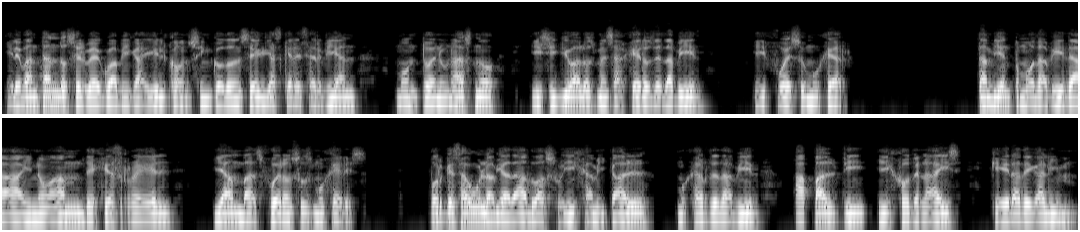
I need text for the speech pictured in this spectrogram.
Y levantándose luego Abigail con cinco doncellas que le servían, montó en un asno y siguió a los mensajeros de David y fue su mujer. También tomó David a Ainoam de Jezreel, y ambas fueron sus mujeres. Porque Saúl había dado a su hija Mical, mujer de David, a Palti, hijo de Lais, que era de Galim.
